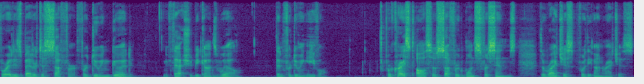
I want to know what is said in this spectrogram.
For it is better to suffer for doing good, if that should be God's will, than for doing evil. For Christ also suffered once for sins, the righteous for the unrighteous,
